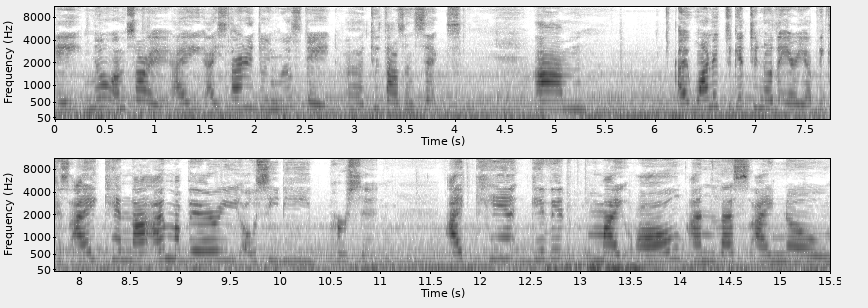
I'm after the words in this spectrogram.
eight no i'm sorry i i started doing real estate uh, 2006 um i wanted to get to know the area because i cannot i'm a very ocd person I can't give it my all unless I know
